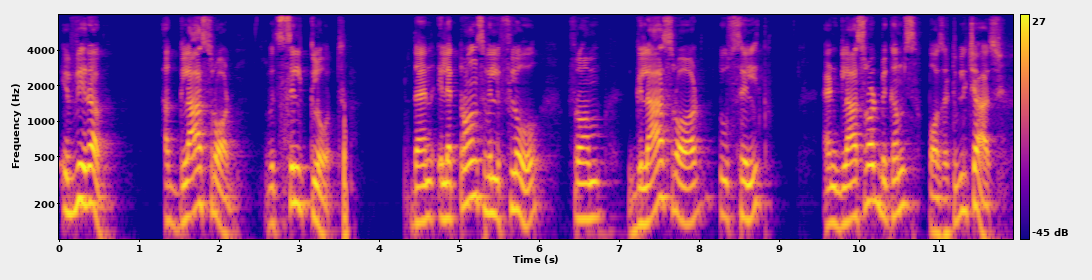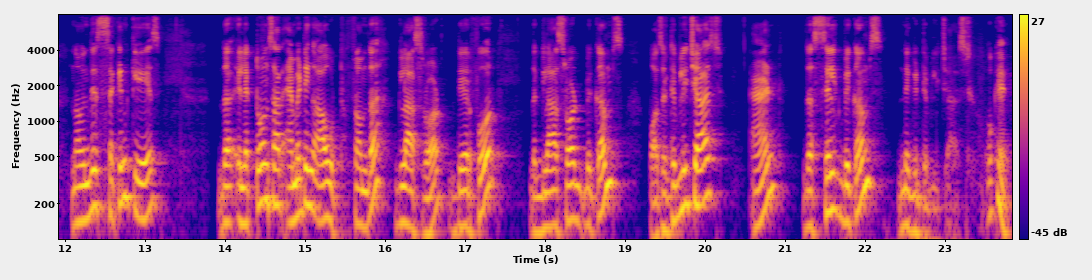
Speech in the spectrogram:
if we rub a glass rod with silk cloth, then electrons will flow from glass rod to silk and glass rod becomes positively charged. Now in this second case, the electrons are emitting out from the glass rod. Therefore, the glass rod becomes positively charged and the silk becomes negatively charged. Okay.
